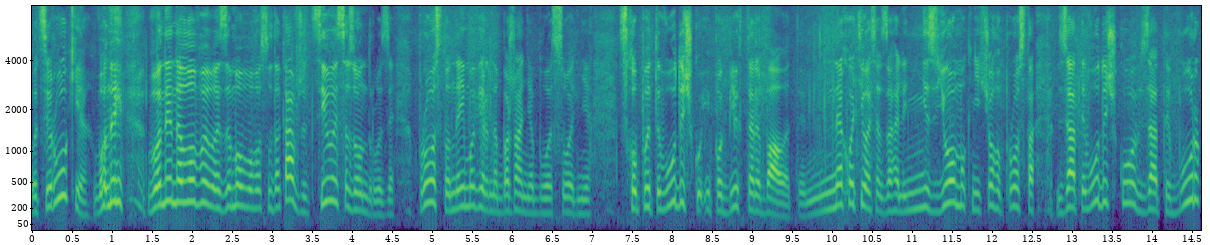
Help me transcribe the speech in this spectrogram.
Оці руки вони, вони не ловили зимового судака вже цілий сезон, друзі. Просто неймовірне бажання було сьогодні схопити вудочку і побігти рибалити. Не хотілося взагалі ні зйомок, нічого, просто взяти вудочку, взяти бур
